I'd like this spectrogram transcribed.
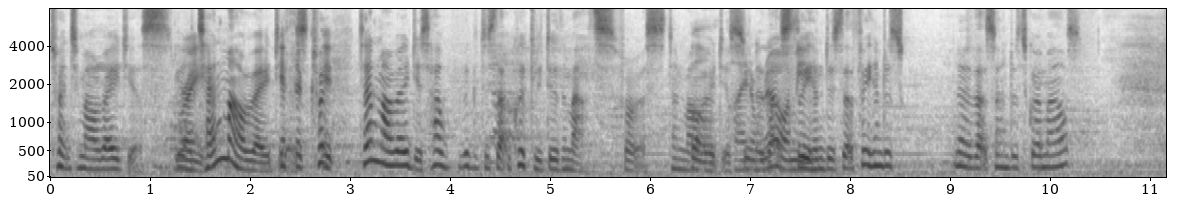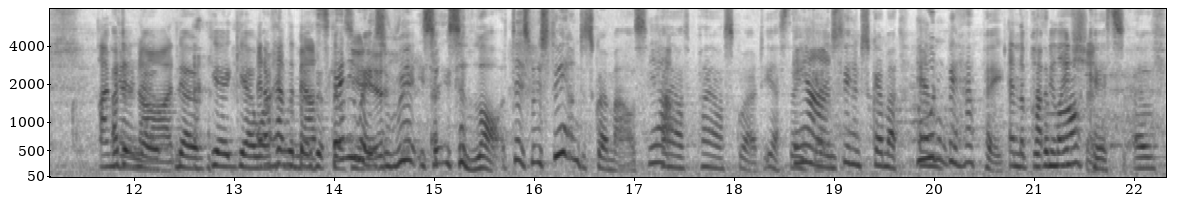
20 mile radius, know, Right. 10 mile radius, If the- twen- if- 10 mile radius. How big does that quickly do the maths for us? 10 mile Well, radius. I you don't know, know, that's I mean- 300. Is that 300? No, that's 100 square miles. I'm I don't know. No, yeah, yeah. Well, I don't have the math skills you Anyway, it's a really, it's it's a lot. It's, it's 300 square miles. Yeah. Pi r, pi r squared. Yes, there you go. It's 300 square miles. Who and- wouldn't be happy and the with a population. market of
